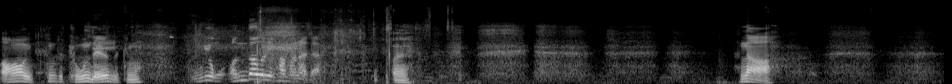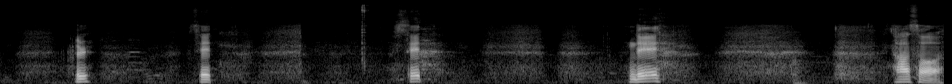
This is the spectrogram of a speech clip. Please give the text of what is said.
아, 근데 좋은데요, 느낌은? 우리 언더그립 한번 하자. 네. 하나, 둘, 셋, 셋, 넷, 다섯,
